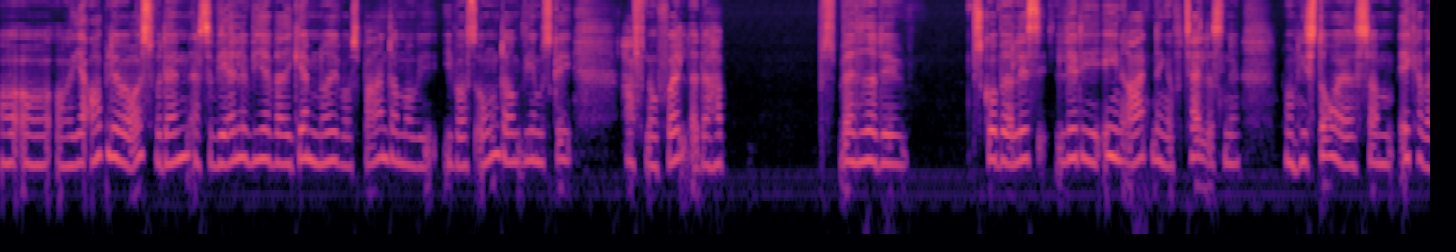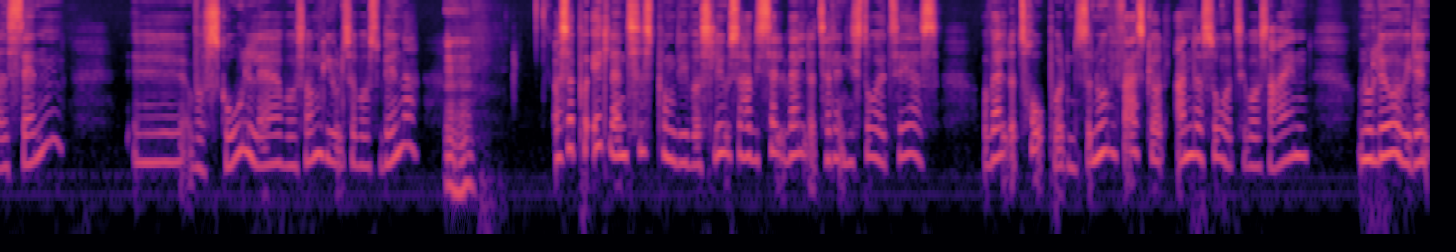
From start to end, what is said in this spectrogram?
Og, og, og jeg oplever også, hvordan altså vi alle vi har været igennem noget i vores barndom og vi, i vores ungdom. Vi har måske haft nogle forældre, der har hvad hedder det, skubbet lidt, lidt i en retning og fortalt os sådan, nogle historier, som ikke har været sande. Øh, vores skolelærer, vores omgivelser, vores venner. Mm-hmm. Og så på et eller andet tidspunkt i vores liv, så har vi selv valgt at tage den historie til os, og valgt at tro på den. Så nu har vi faktisk gjort andres ord til vores egen, og nu lever vi den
